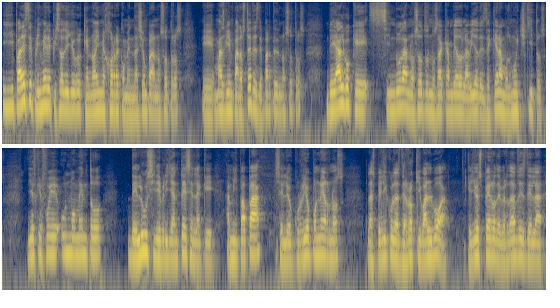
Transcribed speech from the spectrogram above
y para este primer episodio yo creo que no hay mejor recomendación para nosotros, eh, más bien para ustedes de parte de nosotros, de algo que sin duda a nosotros nos ha cambiado la vida desde que éramos muy chiquitos. Y es que fue un momento de luz y de brillantez en la que a mi papá se le ocurrió ponernos las películas de Rocky Balboa que yo espero de verdad desde, la,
